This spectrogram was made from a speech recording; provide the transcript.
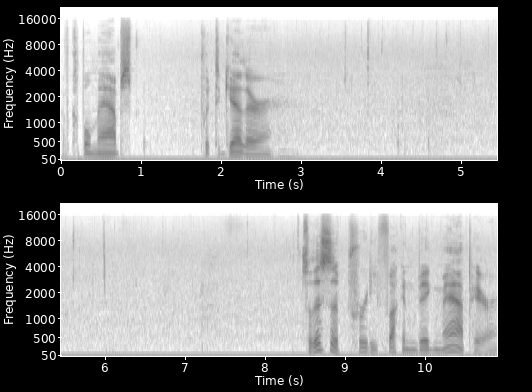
of a couple maps put together. So this is a pretty fucking big map here.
